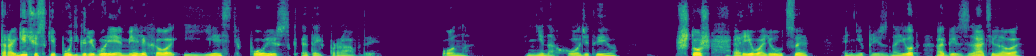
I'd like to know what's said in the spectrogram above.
Трагический путь Григория Мелехова и есть поиск этой правды. Он не находит ее? Что ж, революция не признает обязательного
